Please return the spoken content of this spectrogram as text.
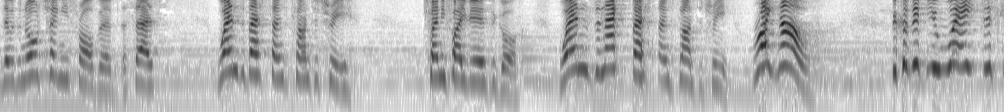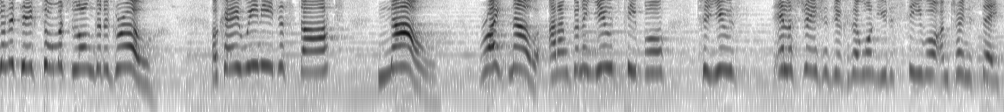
there was an old Chinese proverb that says, when's the best time to plant a tree? 25 years ago. When's the next best time to plant a tree? Right now! Because if you wait, it's going to take so much longer to grow. Okay, we need to start now. Right now. And I'm going to use people to use illustrations here because I want you to see what I'm trying to say.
